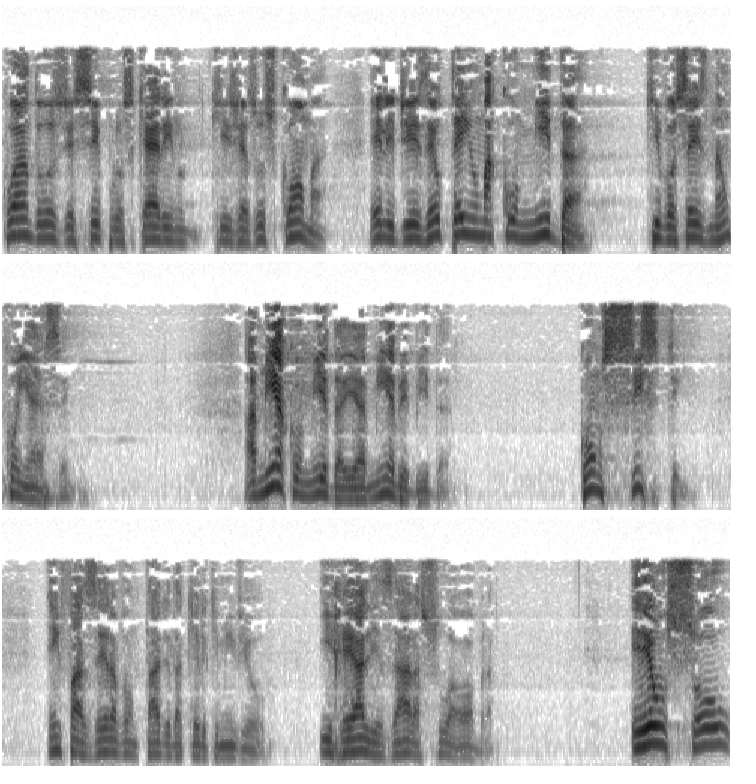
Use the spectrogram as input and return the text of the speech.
quando os discípulos querem que Jesus coma, ele diz: Eu tenho uma comida que vocês não conhecem. A minha comida e a minha bebida consistem em fazer a vontade daquele que me enviou e realizar a sua obra. Eu sou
